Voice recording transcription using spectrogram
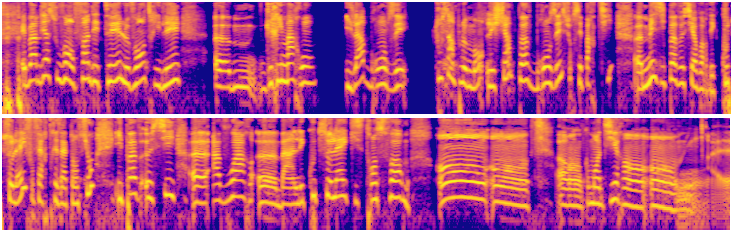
et ben bien souvent en fin d'été, le ventre il est euh, gris marron, il a bronzé. Tout simplement, les chiens peuvent bronzer sur ces parties, euh, mais ils peuvent aussi avoir des coups de soleil. Il faut faire très attention. Ils peuvent aussi euh, avoir euh, ben, les coups de soleil qui se transforment en, en, en- comment dire, en, en, euh,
